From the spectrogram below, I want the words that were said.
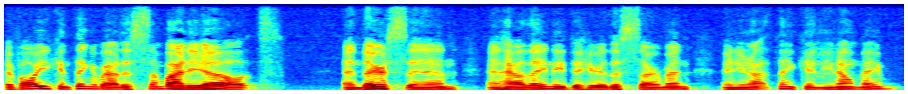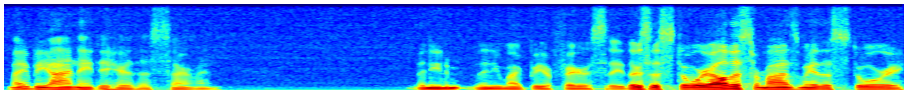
If all you can think about is somebody else and their sin and how they need to hear this sermon, and you're not thinking, you know, maybe maybe I need to hear this sermon then you, then you might be a Pharisee. There's a story, all this reminds me of the story.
